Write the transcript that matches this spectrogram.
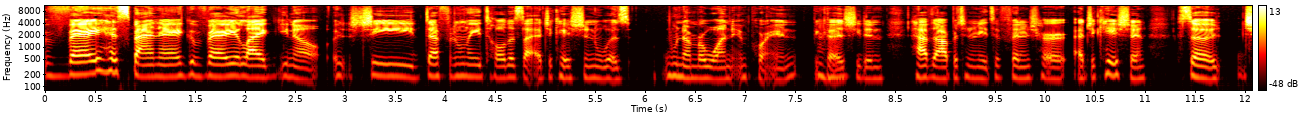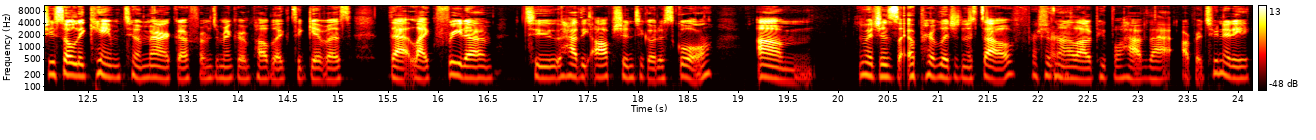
very Hispanic, very like, you know, she definitely told us that education was number one important because she didn't have the opportunity to finish her education. So she solely came to America from Dominican Republic to give us that like freedom to have the option to go to school. Um, which is a privilege in itself because sure. not a lot of people have that opportunity.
